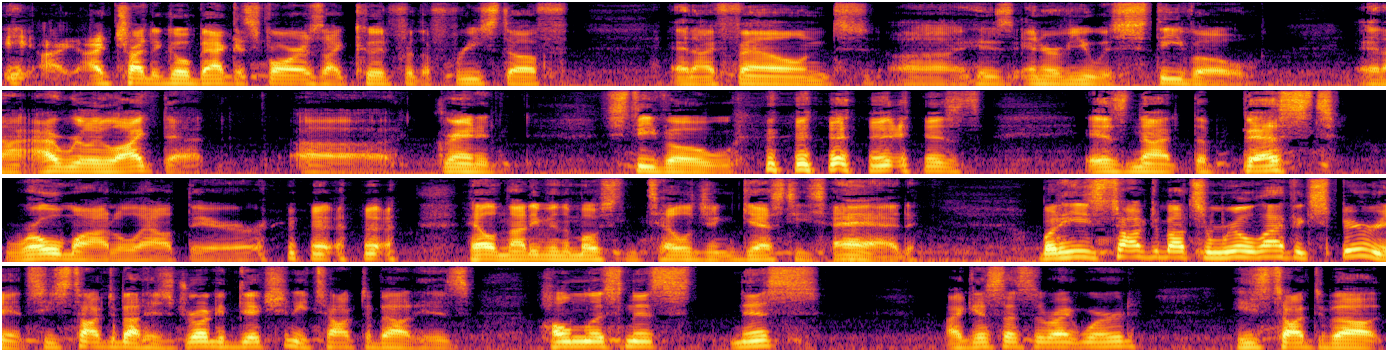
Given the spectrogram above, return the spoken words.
I, I, tried to go back as far as I could for the free stuff, and I found uh, his interview with Steve-O, and I, I really like that. Uh, granted, Steve-O is is not the best role model out there. Hell, not even the most intelligent guest he's had. But he's talked about some real life experience. He's talked about his drug addiction. He talked about his homelessness. I guess that's the right word. He's talked about,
